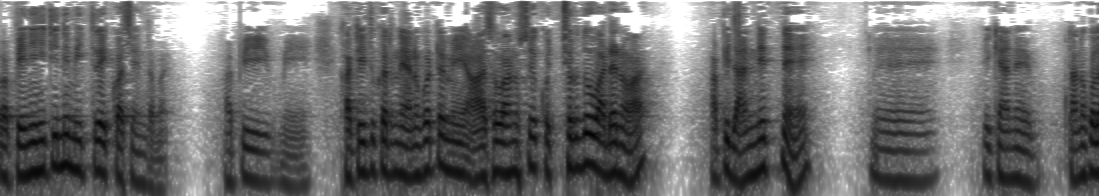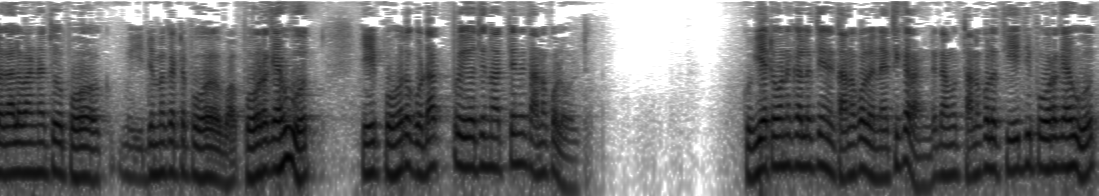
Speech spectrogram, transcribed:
ඒවා පෙනී හිටින්නේ මිත්‍රෙක් වශයෙන් තමයි. අපි මේ කටයුතු කරන යනකොට මේ ආසවානුසේ කොච්චර දෝ වඩනවා අපි දන්නෙත් නැහැ. මේ ඒ කියන්නේ තනකොළ ගලවන්න නැතුව ඉඩමකට පොහොර ගැහුවොත් ඒ පොහොර ගොඩක් ප්‍රයෝජනවත් වෙන්නේ තනකොළ වලට. කුවියට ඕන කරලා තියෙන තනකොළ නැති කරන්න. නමුත් තනකොළ තියේදී පොහොර ගැහුවොත්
